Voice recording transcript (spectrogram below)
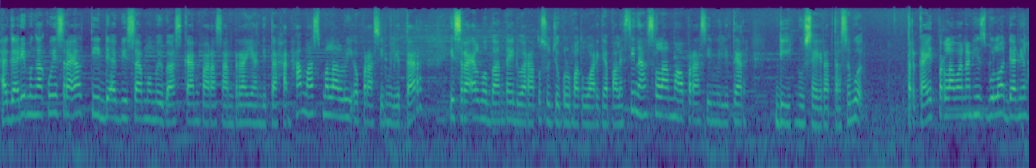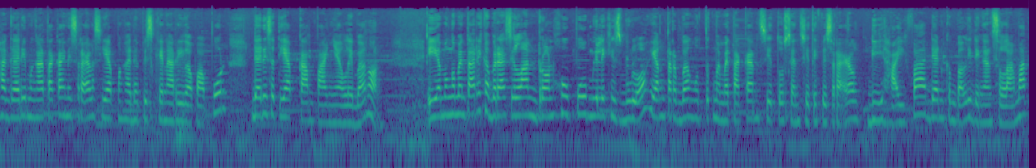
Hagari mengakui Israel tidak bisa membebaskan para sandera yang ditahan Hamas melalui operasi militer. Israel membantai 274 warga Palestina selama operasi militer di Nusairat tersebut. Terkait perlawanan Hizbullah, Daniel Hagari mengatakan Israel siap menghadapi skenario apa pun dari setiap kampanye Lebanon. Ia mengomentari keberhasilan drone Hupu milik Hizbullah yang terbang untuk memetakan situs sensitif Israel di Haifa dan kembali dengan selamat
